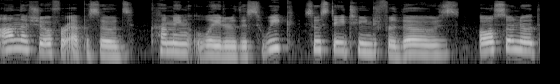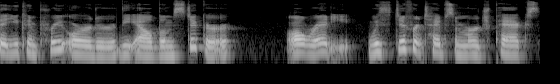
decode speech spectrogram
on the show for episodes coming later this week, so stay tuned for those. Also, note that you can pre order the album sticker already with different types of merch packs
